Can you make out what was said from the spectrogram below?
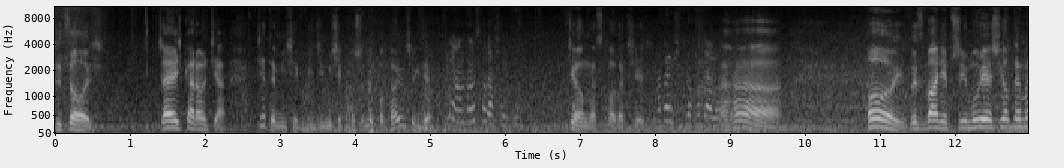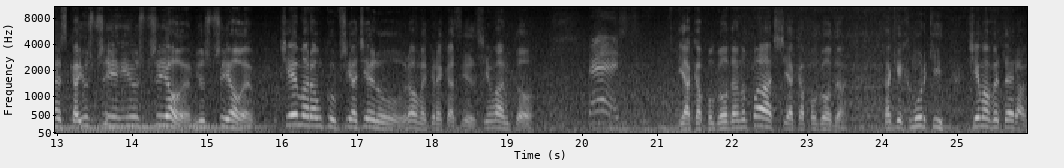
czy coś. Cześć Karolcia. Gdzie ten misiek widzi? Misiek poszedł do pokoju czy gdzie? Nie, on tam schoda siedzi. Gdzie on na schodach siedzi? Na wejściu do hotelu. Aha. Oj, wyzwanie przyjmujesz JMSK. Już, przy, już przyjąłem, już przyjąłem. Siema Romku, przyjacielu. Romek Rekas jest, siemanko. Cześć. Jaka pogoda? No patrzcie, jaka pogoda. Takie chmurki, siema weteran,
